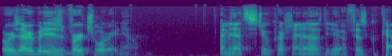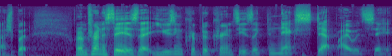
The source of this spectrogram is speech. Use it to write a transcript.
or is everybody just virtual right now? I mean, that's a stupid question. I know that they do have physical cash, but what I'm trying to say is that using cryptocurrency is like the next step. I would say,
